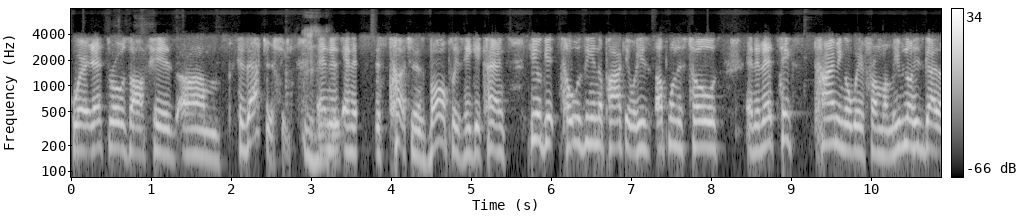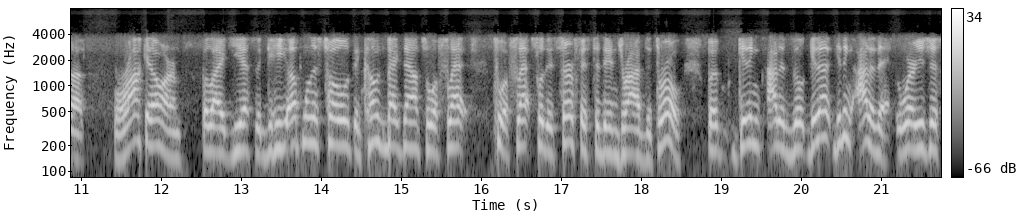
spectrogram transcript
where that throws off his um his accuracy mm-hmm. and his, and his touch and his ball placement. He get kind of he'll get toesy in the pocket where he's up on his toes, and then that takes timing away from him. Even though he's got a rocket arm, but like he has to he up on his toes and comes back down to a flat to a flat-footed surface to then drive the throw. But getting out of the, get out, getting out of that where you just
